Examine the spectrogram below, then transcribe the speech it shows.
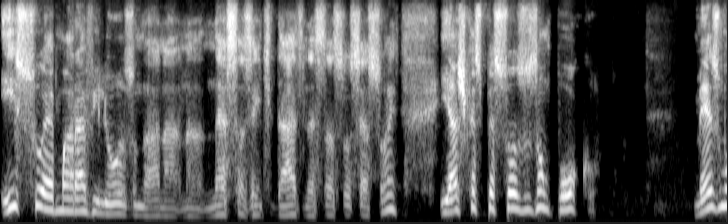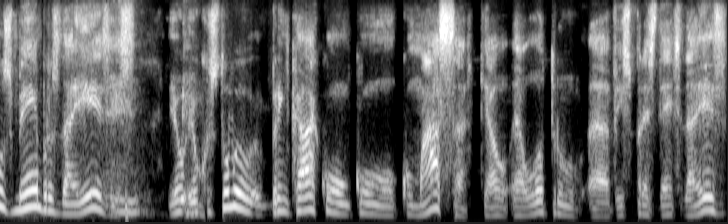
isso é maravilhoso na, na, nessas entidades, nessas associações, e acho que as pessoas usam pouco mesmo os membros da ESIS, eu, eu costumo brincar com, com, com Massa, que é, o, é outro uh, vice-presidente da ESIS,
